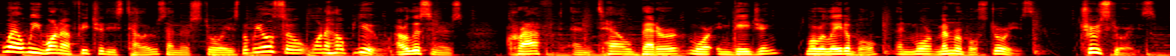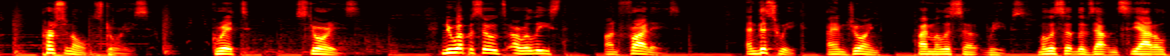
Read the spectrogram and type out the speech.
Well, we want to feature these tellers and their stories, but we also want to help you, our listeners, craft and tell better, more engaging, more relatable, and more memorable stories. True stories personal stories, grit stories. New episodes are released on Fridays. And this week, I am joined by Melissa Reaves. Melissa lives out in Seattle,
